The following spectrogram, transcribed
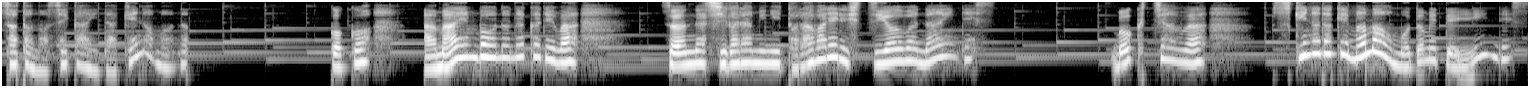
外の世界だけのもの。ここ、甘えん坊の中では、そんなしがらみにとらわれる必要はないんです。僕ちゃんは好きなだけママを求めていいんです。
